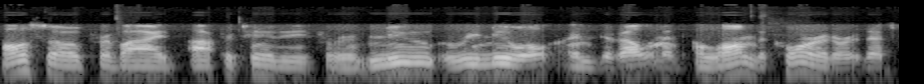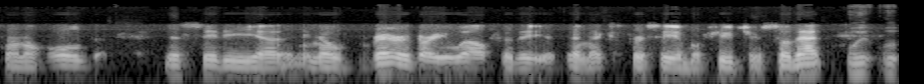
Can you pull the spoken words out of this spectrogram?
also provide opportunity for new renewal and development along the corridor that's going to hold this city, uh, you know, very, very well for the, the next foreseeable future. So that, we, we,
